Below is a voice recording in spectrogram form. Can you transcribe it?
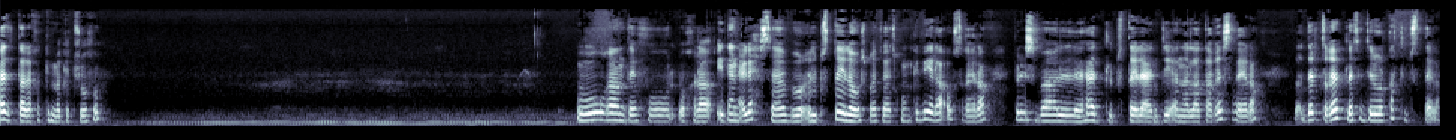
بهذه الطريقة كما كتشوفوا. وغنضيفوا الأخرى. إذا على حساب البسطيلة واش بغيتوها تكون كبيرة أو صغيرة. بالنسبة لهاد البسطيلة عندي أنا لاطا غير صغيرة. درت غير ثلاثة ديال ورقات البسطيلة.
